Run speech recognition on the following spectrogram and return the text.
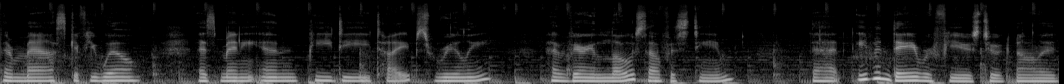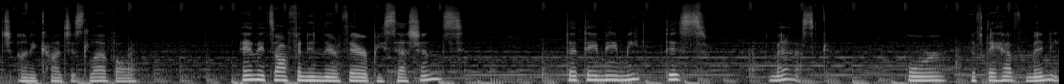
their mask, if you will, as many NPD types really have very low self esteem that even they refuse to acknowledge on a conscious level. And it's often in their therapy sessions that they may meet this mask or if they have many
